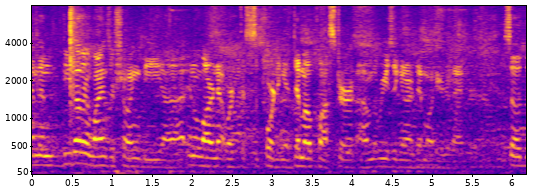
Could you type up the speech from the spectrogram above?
and then these other lines are showing the uh, NLR network that's supporting a demo cluster um, that we're using in our demo here today. So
